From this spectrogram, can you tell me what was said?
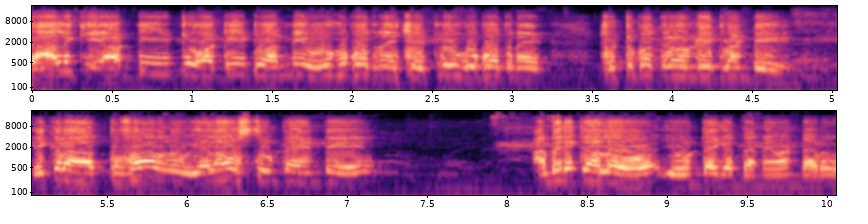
గాలికి అటు ఇటు అటు ఇటు అన్ని ఊగిపోతున్నాయి చెట్లు ఊగిపోతున్నాయి. చుట్టుపక్కల ఉండేటువంటి ఇక్కడ తుఫాన్లు ఎలా వస్తుంటాయంటే అమెరికాలో ఇవి ఉంటాయి కదా దాన్ని ఏమంటారు?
